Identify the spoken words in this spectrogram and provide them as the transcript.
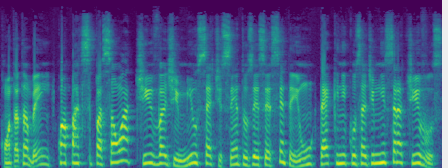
Conta também com a participação ativa de 1.761 técnicos administrativos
